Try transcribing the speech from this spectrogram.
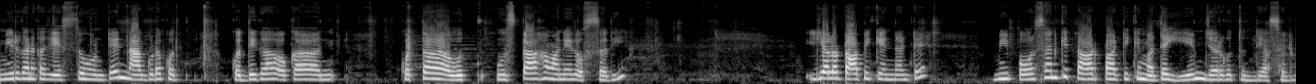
మీరు కనుక చేస్తూ ఉంటే నాకు కూడా కొద్దిగా ఒక కొత్త ఉత్- ఉత్సాహం అనేది వస్తుంది. ఇవాళ టాపిక్ ఏంటంటే మీ పర్సన్కి థర్డ్ పార్టీకి మధ్య ఏం జరుగుతుంది అసలు?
